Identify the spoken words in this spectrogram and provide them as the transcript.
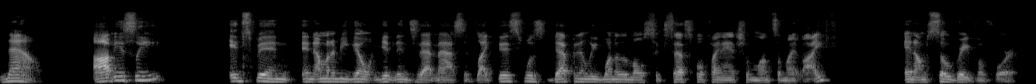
Now, obviously, it's been, and I'm going to be going getting into that massive. Like this was definitely one of the most successful financial months of my life, and I'm so grateful for it.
